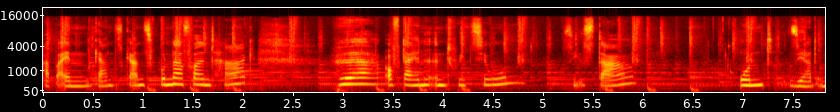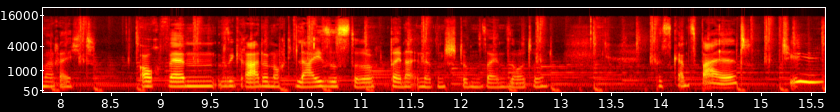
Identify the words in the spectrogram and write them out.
hab einen ganz, ganz wundervollen Tag. Hör auf deine Intuition, sie ist da und sie hat immer recht, auch wenn sie gerade noch die leiseste deiner inneren Stimmen sein sollte. Bis ganz bald. Tschüss.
